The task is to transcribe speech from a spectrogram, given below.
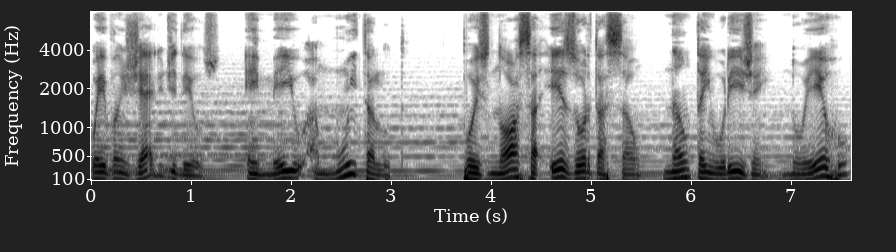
o Evangelho de Deus em meio a muita luta, pois nossa exortação não tem origem no erro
